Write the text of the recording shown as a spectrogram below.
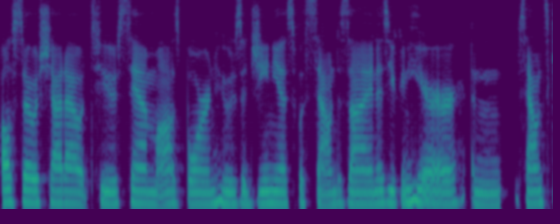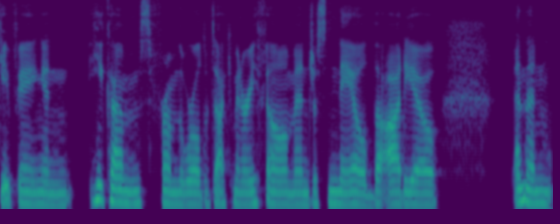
also a shout out to Sam Osborne, who's a genius with sound design, as you can hear, and soundscaping. And he comes from the world of documentary film and just nailed the audio. And then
